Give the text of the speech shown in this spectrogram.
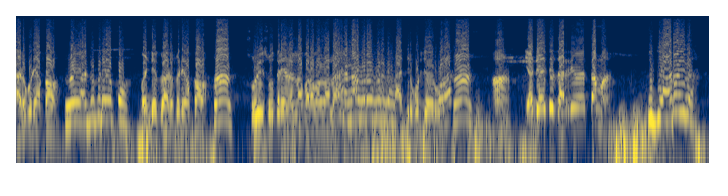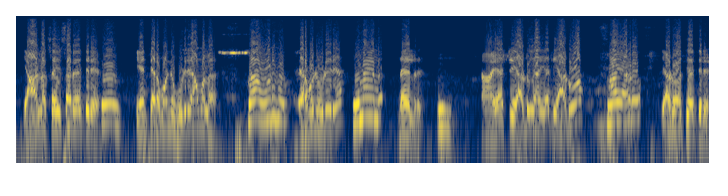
ಎರಡು ಕಡೆ ಹಾಕೋ. ಹಾ ಎರಡು ಕಡೆ ಹಾಕೋ. ಬಂಡಿ ಎರಡು ಕಡೆ ಹಾಕೋ. ಹಾ. ಸುಳಿ ಸೂತ್ರ ಏನೆಲ್ಲ ಬರಬಲ್ಲ ಎಲ್ಲ ಬರೋಬ್ಬರಿ ಇದೆ. ರಾತ್ರಿ ಕೊಡ್ತೀವಿ ಹೊರಗಳ ಹಾ. ಎಷ್ಟ್ ಹೇಳ್ತೀರಿ ದಾರಿ ತಮ್ಮ? ಇದು ಎರಡು ಇದೆ? ಎರಡ್ ಲಕ್ಷ ಐದು ಸಾವಿರ ಹೇಳ್ತೀರಿ? ಏನ್ ತೆರಬಂಡಿ ಹುಡಿರಿ ಆಮಲ್ಲ ಹಾ ಹುಡುಗ ತೆರಬಂಡಿ ಹುಡಿರಿ? ಇಲ್ಲ ಇಲ್ಲ. ನಾ ಇಲ್ರಿ. ಹಾ ಎಷ್ಟ್ ಎರಡು ಎಷ್ಟ್ ಎರಡು? ಹಾ ಎರಡು. ಎರಡು ಹತ್ತು ಹೇಳ್ತೀರಿ.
